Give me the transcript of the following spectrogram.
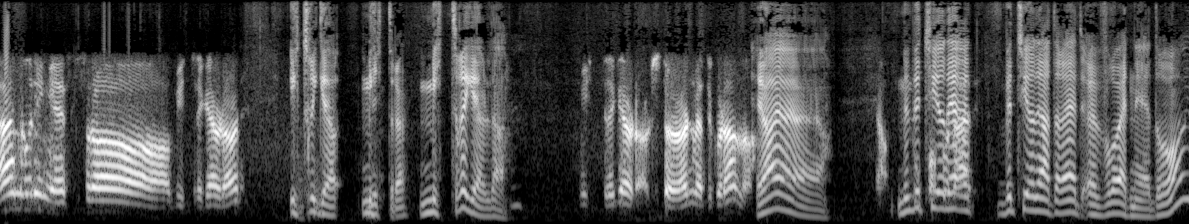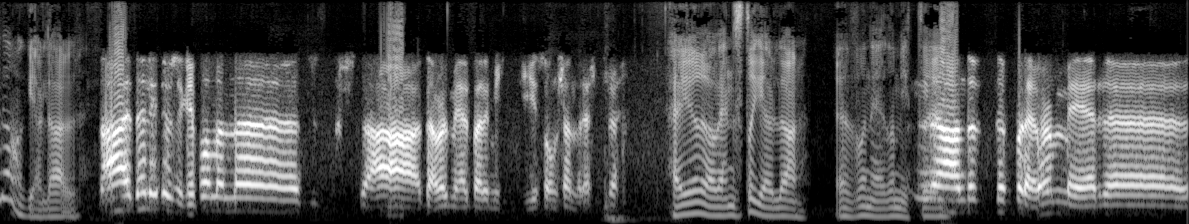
Jeg nå ringer jeg fra Midtre Gauldal. Ytre Gaul... Midt, Midtre. Midtre Gauldal? Midtre Gauldal. Støren, vet du hvor det er? da? Ja, ja, ja. ja. Ja. Men betyr det, at, betyr det at det er et øvre og et nedre òg, da? Gjeldal? Nei, det er litt usikker på, men uh, det, er, vel mer bare midt i sånn generelt. tror jeg. Høyre og venstre Gjeldal? Øvre, nedre, midtre? Ja, det, det ble vel mer uh,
